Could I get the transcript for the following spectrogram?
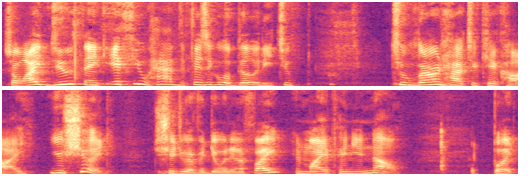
So I do think if you have the physical ability to to learn how to kick high, you should. Should you ever do it in a fight? In my opinion, no. But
